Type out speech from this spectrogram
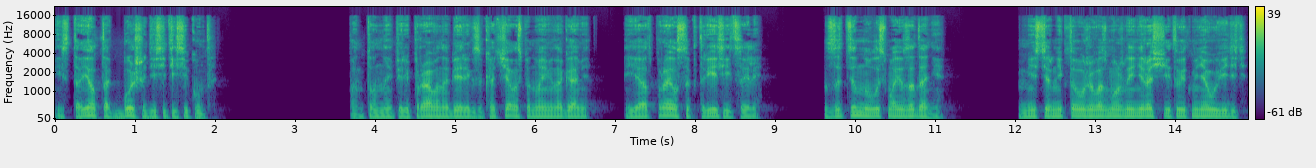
и стоял так больше десяти секунд. Понтонная переправа на берег закачалась под моими ногами, я отправился к третьей цели. Затянулось мое задание. Мистер Никто уже, возможно, и не рассчитывает меня увидеть.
